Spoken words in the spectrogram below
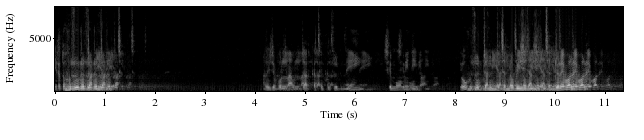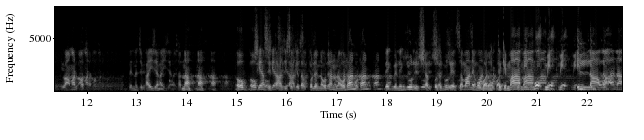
এটা তো হুজুরও জানিয়ে জানিয়েছে আর এই যে বললাম যার কাছে হুজুর নেই সে মুমিনই নয়। এও হুজুর জানিয়েছেন নবীজি জানিয়েছেন জোরে বলে এও আমার কথা যে ভাই জানাই কথা? না না ও সিয়াসি তাহাদিসের কিতাব খোলেন না ওঠান না ওঠান। ওঠান দেখবেন হুজুর ইরশাদ করেন নূরের জবানে মোবারক থেকে মা মিন মুমিন ইল্লা ওয়া আনা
